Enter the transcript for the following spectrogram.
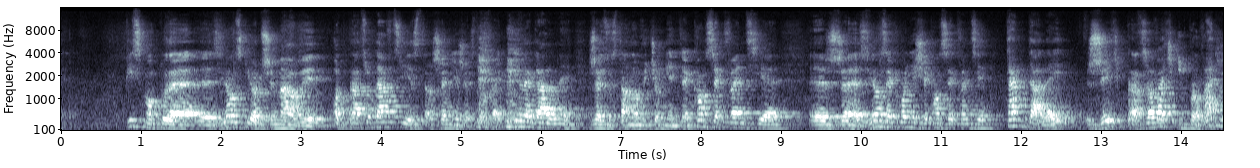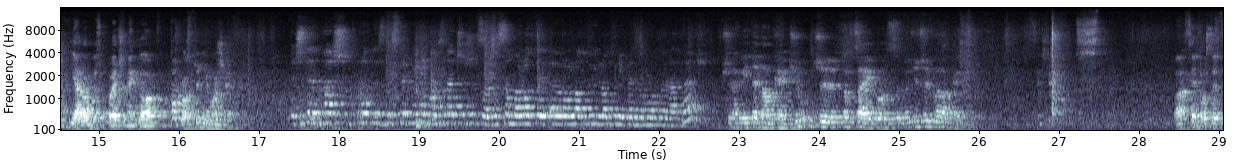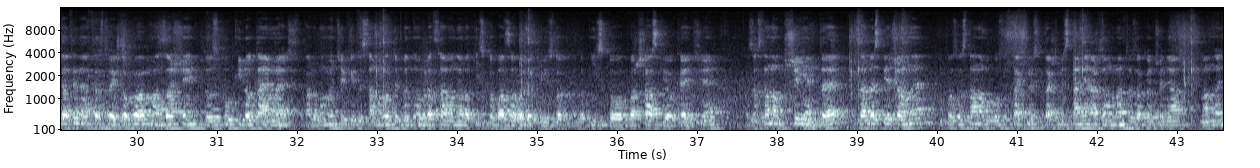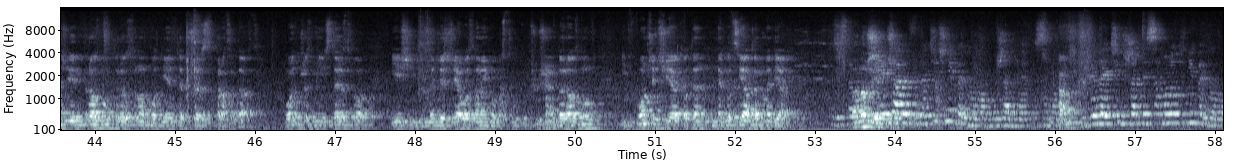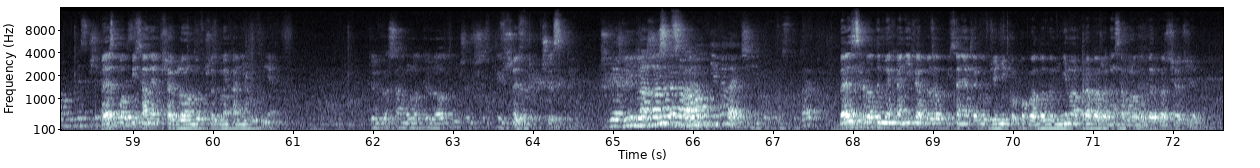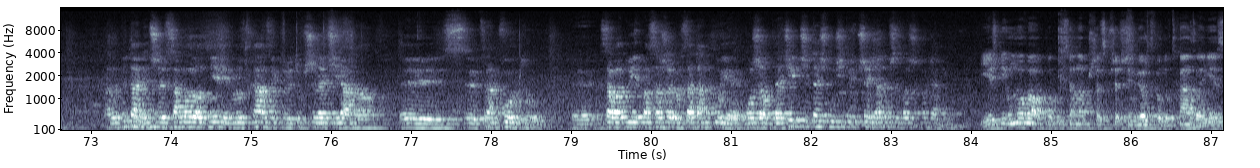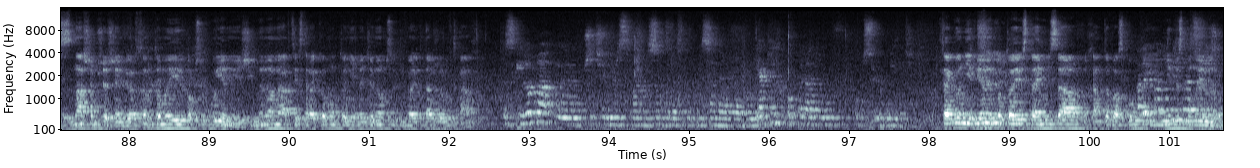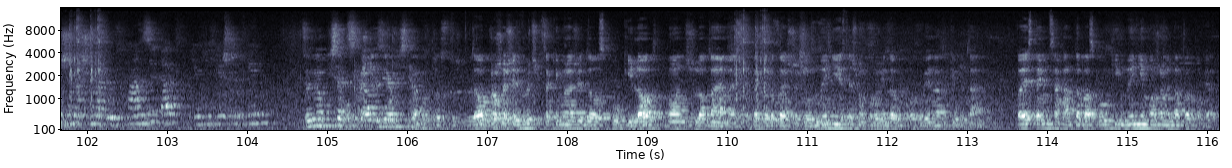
Pismo, które y, związki otrzymały od pracodawcy jest straszenie, że jest to nielegalny, że zostaną wyciągnięte konsekwencje, y, że związek poniesie konsekwencje. Tak dalej żyć, pracować i prowadzić dialogu społecznego po prostu nie możemy. Czy ten wasz protest bezterminowo znaczy, że co, że samoloty Eurolotu i lotu nie będą mogły latać? Przynajmniej te na Okęciu, czy to w całej Polsce będzie, czy tylko na Okęciu? Akcja protestacyjna ta strajkowa ma zasięg do spółki LOTA MS, ale w momencie, kiedy samoloty będą wracały na lotnisko bazowe, jakim jest lotnisko warszawskie Okęcie, zostaną przyjęte, zabezpieczone i pozostaną w takim, w takim stanie aż do momentu zakończenia, mam nadzieję, rozmów, które zostaną podjęte przez pracodawców bądź przez ministerstwo, jeśli będzie chciało z nami po prostu usiąść do rozmów i włączyć się jako ten negocjator medialny. Panowie, ale wylecieć nie będą mogły żadne samoloty. Wylecieć żadne samoloty nie będą mogły bez przeglądu. Bez podpisanych przeglądów przez mechaników nie. Tylko samoloty lotu, czy wszystkie? Wszystkie. Wszystkie. Czyli jeżeli żaden samolot nie wyleci po prostu, tak? Bez zgody mechanika, bez odpisania tego w dzienniku pokładowym nie ma prawa żaden samolot oderwać się od ziemi. Ale pytanie, czy samolot, nie wiem, Lufthansa, który tu przyleci rano y, z Frankfurtu, y, załaduje pasażerów, zatankuje, może odlecieć, czy też musi być przejrzany przez Waszych mechaników? Jeśli umowa podpisana przez przedsiębiorstwo Lufthansa jest z naszym przedsiębiorstwem, to my ich obsługujemy. Jeśli my mamy akcję strajkową, to nie będziemy obsługiwali także Lufthansa. To z iloma y, przedsiębiorstwami są teraz podpisane umowy? Jakich operatorów obsługujecie? Tego nie wiemy, bo to jest tajemnica handlowa spółki nie dysponujemy. przy Lufthansa, tak? Jakich jeszcze firm? Chcemy opisać skalę zjawiska po prostu. To proszę się zwrócić w takim razie do spółki LOT bądź LOT AMS, tego rodzaju szczegółów. My nie jesteśmy odpowiedni do odpowiedzi na takie pytania. To jest tajemnica handlowa spółki, my nie możemy na to odpowiadać.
